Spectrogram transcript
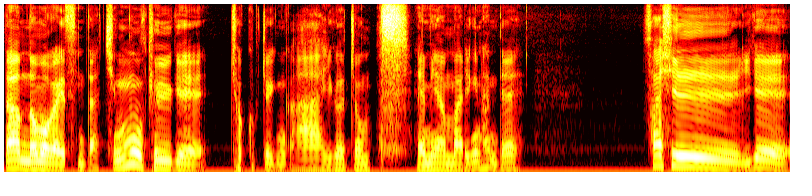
다음 넘어가겠습니다. 직무 교육에 적극적인가? 아, 이거 좀 애매한 말이긴 한데 사실 이게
